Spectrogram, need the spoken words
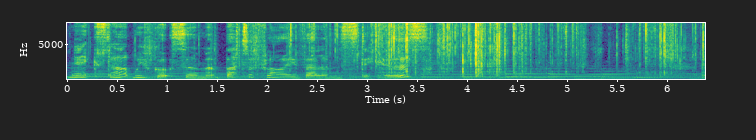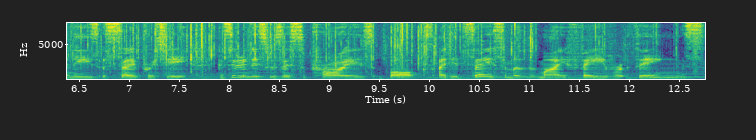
Next up we've got some butterfly vellum stickers and these are so pretty. Considering this was a surprise box, I did say some of my favourite things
